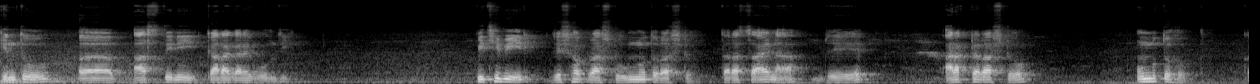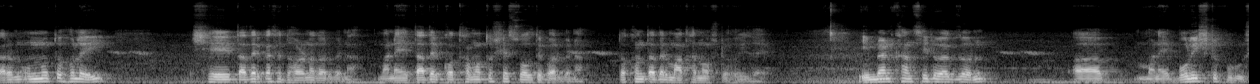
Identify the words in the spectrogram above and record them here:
কিন্তু আজ তিনি কারাগারে বন্দী। পৃথিবীর যেসব রাষ্ট্র, উন্নত রাষ্ট্র, তারা চায় না যে আর একটা রাষ্ট্র উন্নত হোক। কারণ উন্নত হলেই সে তাদের কাছে ধর্ণা ধরবে না। মানে তাদের কথা মতো সে চলতে পারবে না। তখন তাদের মাথা নষ্ট হয়ে যায়। ইমরান খান ছিল একজন মানে বলিষ্ঠ পুরুষ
